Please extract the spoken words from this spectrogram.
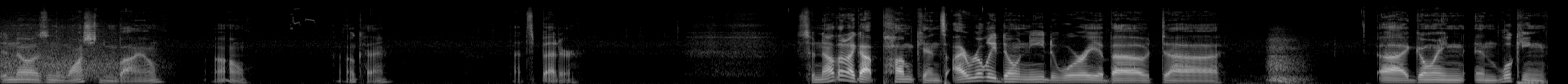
Didn't know I was in the Washington biome. Oh. Okay. That's better. So now that I got pumpkins, I really don't need to worry about uh, uh, going and looking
